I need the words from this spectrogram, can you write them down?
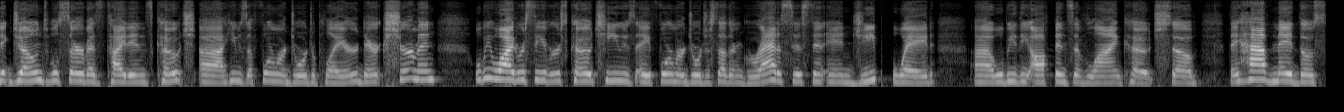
Nick Jones will serve as tight ends coach. Uh, he was a former Georgia player. Derek Sherman will be wide receivers coach. He was a former Georgia Southern grad assistant. And Jeep Wade uh, will be the offensive line coach. So they have made those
